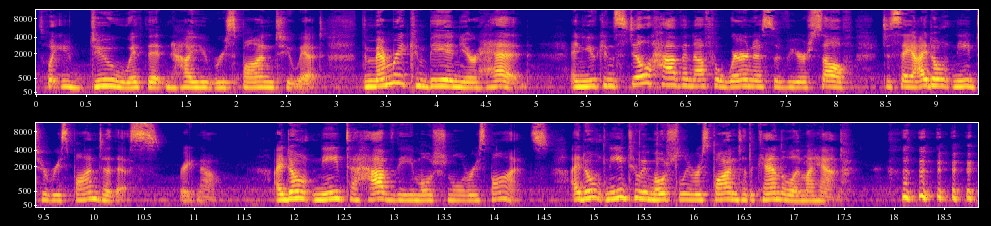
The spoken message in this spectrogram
It's what you do with it and how you respond to it. The memory can be in your head and you can still have enough awareness of yourself to say, I don't need to respond to this right now. I don't need to have the emotional response. I don't need to emotionally respond to the candle in my hand.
